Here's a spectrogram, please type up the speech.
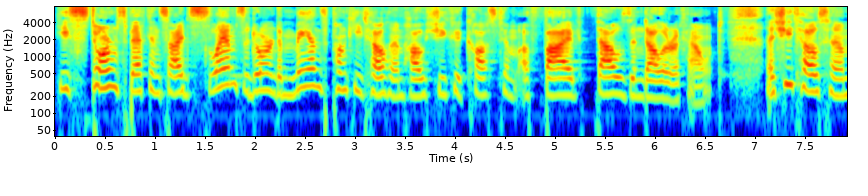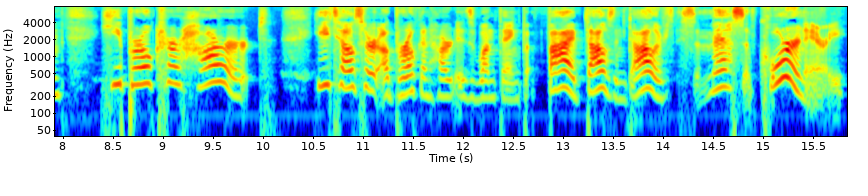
He storms back inside, slams the door, and demands Punky tell him how she could cost him a $5,000 account. And she tells him he broke her heart. He tells her a broken heart is one thing, but $5,000 is a massive coronary.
